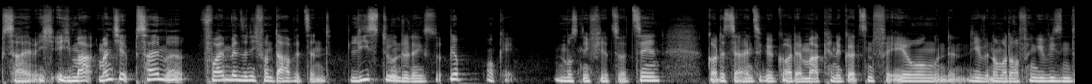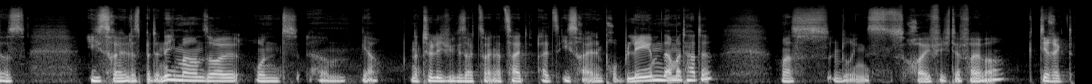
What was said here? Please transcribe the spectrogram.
Psalm. Ich, ich mag manche Psalme, vor allem wenn sie nicht von David sind, liest du und du denkst, ja, okay, muss nicht viel zu erzählen. Gott ist der einzige Gott, er mag keine Götzenverehrung und hier wird nochmal darauf hingewiesen, dass Israel das bitte nicht machen soll. Und ähm, ja, natürlich, wie gesagt, zu einer Zeit, als Israel ein Problem damit hatte, was übrigens häufig der Fall war. Direkt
